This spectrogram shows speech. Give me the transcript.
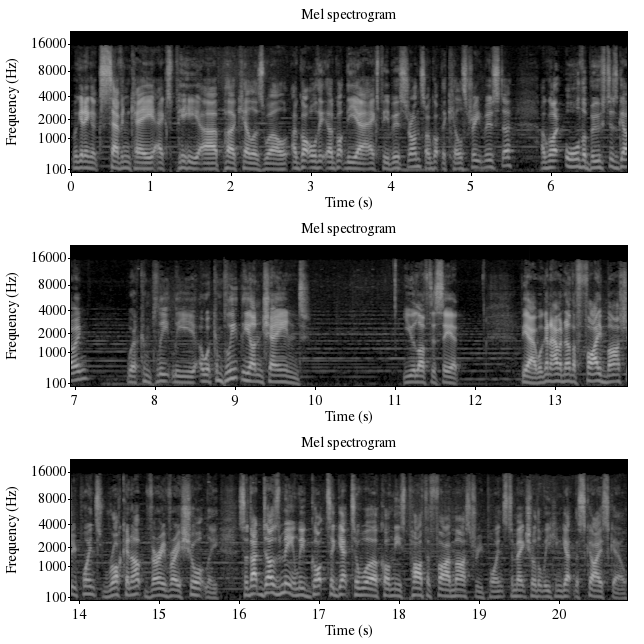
We're getting like 7k XP uh, per kill as well. I've got all the I've got the uh, XP booster on, so I've got the kill streak booster. I've got all the boosters going. We're completely we're completely unchained. You love to see it. But yeah, we're going to have another five mastery points rocking up very, very shortly. So that does mean we've got to get to work on these Path of Fire mastery points to make sure that we can get the Sky Scale.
